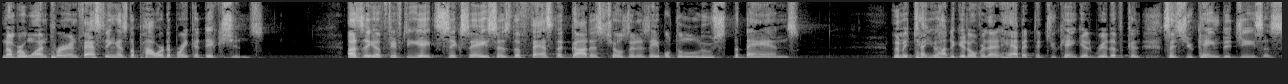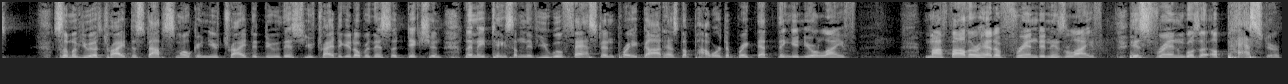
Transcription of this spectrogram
Number one, prayer and fasting has the power to break addictions. Isaiah 58, 6a says, The fast that God has chosen is able to loose the bands. Let me tell you how to get over that habit that you can't get rid of since you came to Jesus. Some of you have tried to stop smoking. You've tried to do this. You've tried to get over this addiction. Let me tell you something. If you will fast and pray, God has the power to break that thing in your life. My father had a friend in his life. His friend was a, pastor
